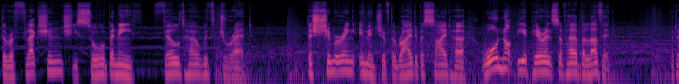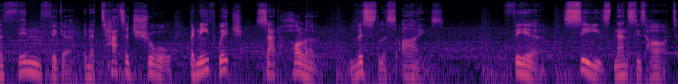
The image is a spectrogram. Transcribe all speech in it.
The reflection she saw beneath filled her with dread. The shimmering image of the rider beside her wore not the appearance of her beloved, but a thin figure in a tattered shawl beneath which sat hollow, listless eyes. Fear seized Nancy's heart.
